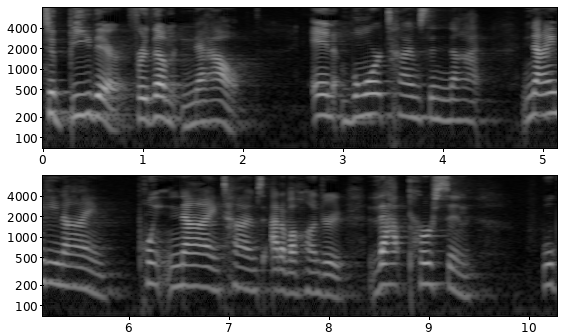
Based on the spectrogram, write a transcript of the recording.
to be there for them now. And more times than not, 99.9 times out of 100, that person will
